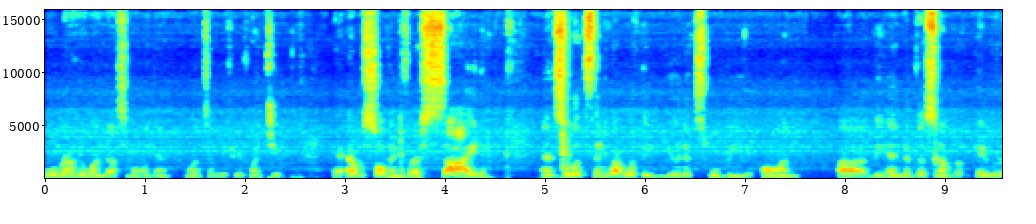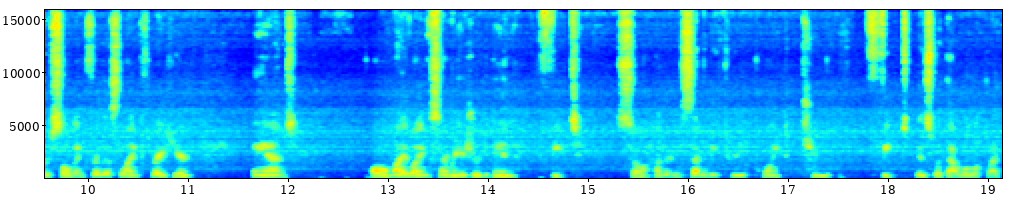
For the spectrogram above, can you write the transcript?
We'll round to one decimal again. 173.2. Okay, I was solving for a side, and so let's think about what the units will be on uh, the end of this number. Okay, we were solving for this length right here and all my lengths are measured in feet. So 173.2 feet is what that will look like.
